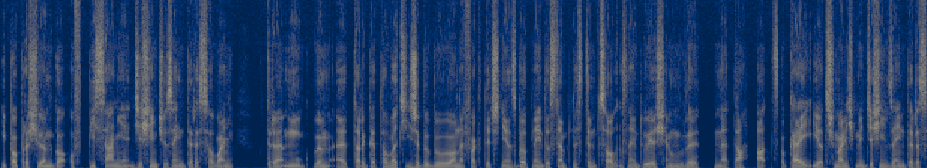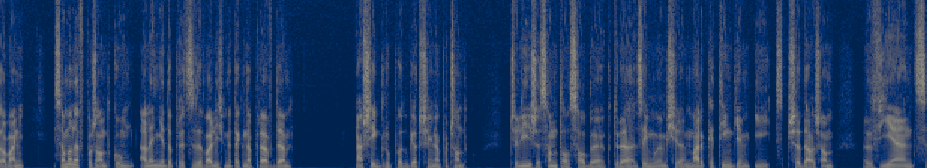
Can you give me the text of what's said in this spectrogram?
I poprosiłem go o wpisanie 10 zainteresowań które mógłbym e, targetować i żeby były one faktycznie zgodne i dostępne z tym, co znajduje się w Meta Ads. OK, i otrzymaliśmy 10 zainteresowań. Są one w porządku, ale nie doprecyzowaliśmy tak naprawdę naszej grupy odbiorczej na początku. Czyli, że są to osoby, które zajmują się marketingiem i sprzedażą, więc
